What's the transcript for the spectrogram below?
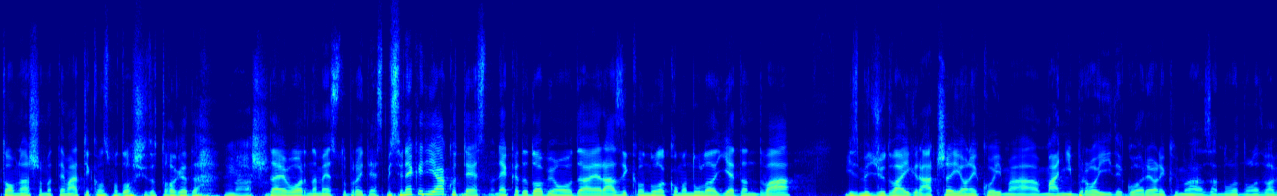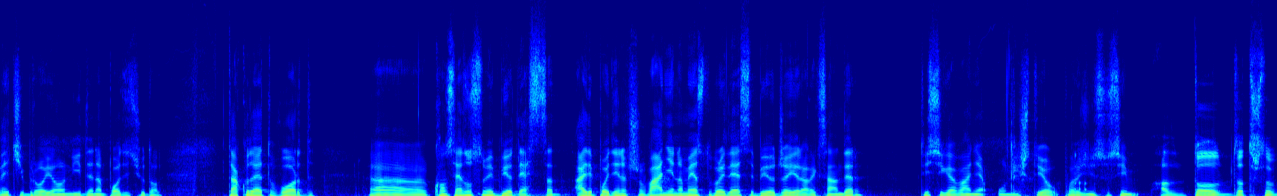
tom našom matematikom smo došli do toga da Naš. da je Ward na mestu broj 10. Mislim, nekad je jako tesno, nekada dobijemo da je razlika od 0,012 između dva igrača i onaj koji ima manji broj ide gore, onaj koji ima za 0,02 veći broj, on ide na poziciju dole. Tako da, eto, Ward uh, konsenzusom je bio 10. Sad, ajde pojedinačno. Vanja je na mestu broj 10 bio Jair Alexander. Ti si ga Vanja uništio, u poređenju su svim. Ali to zato što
